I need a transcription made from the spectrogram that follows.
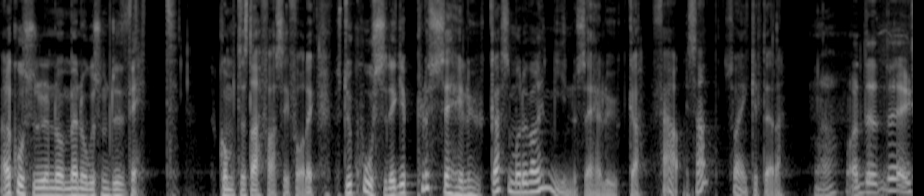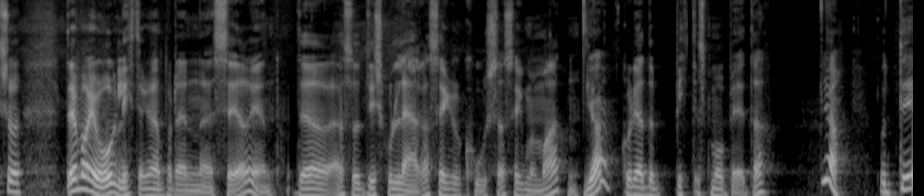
eller koser du deg med noe som du vet kommer til å straffe seg for deg? Hvis du koser deg i pluss en hel uke, så må du være i minus en hel uke. Ferdig, sant? Så enkelt er det. Ja, og det, det, så, det var jo òg litt på den eh, serien. Der altså, de skulle lære seg å kose seg med maten. Ja. Hvor de hadde bitte små biter. Ja. Og det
